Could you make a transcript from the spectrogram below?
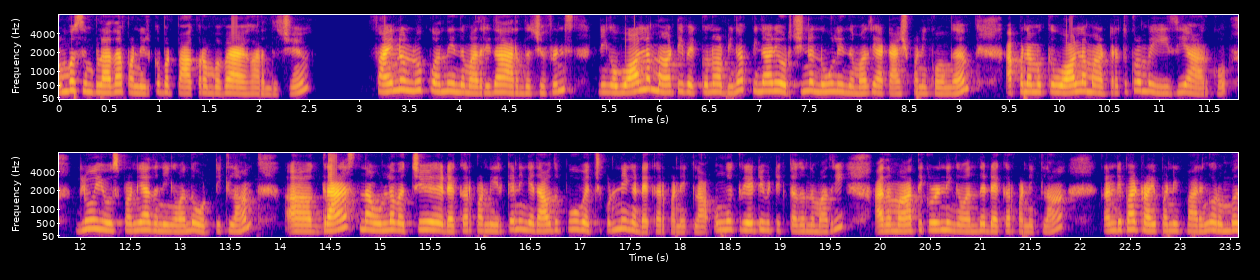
ரொம்ப சிம்பிளாக தான் பண்ணியிருக்கேன் பட் பார்க்க ரொம்பவே அழகாக இருந்துச்சு. ஃபைனல் லுக் வந்து இந்த மாதிரி தான் இருந்துச்சு ஃப்ரெண்ட்ஸ் நீங்கள் வாலில் மாட்டி வைக்கணும் அப்படின்னா பின்னாடி ஒரு சின்ன நூல் இந்த மாதிரி அட்டாச் பண்ணிக்கோங்க. அப்போ நமக்கு வாலில் மாட்டுறதுக்கு ரொம்ப ஈஸியாக இருக்கும். க்ளூ யூஸ் பண்ணி அதை நீங்கள் வந்து ஒட்டிக்கலாம். கிராஸ் நான் உள்ளே வச்சு டெக்கர் பண்ணியிருக்கேன். நீங்கள் ஏதாவது பூ வச்சு கூட நீங்கள் டெக்கர் பண்ணிக்கலாம். உங்கள் க்ரியேட்டிவிட்டிக்கு தகுந்த மாதிரி அதை மாற்றி கூட நீங்கள் வந்து டெக்கர் பண்ணிக்கலாம். கண்டிப்பாக ட்ரை பண்ணி பாருங்கள் ரொம்ப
